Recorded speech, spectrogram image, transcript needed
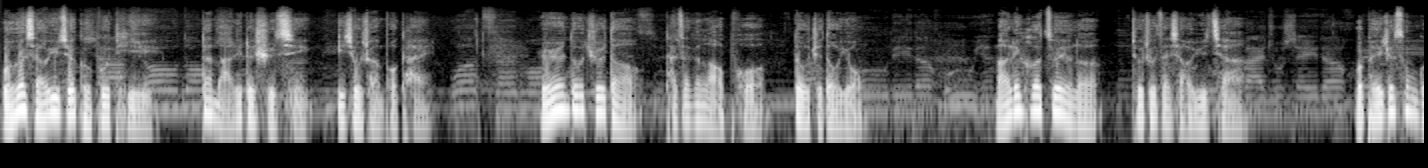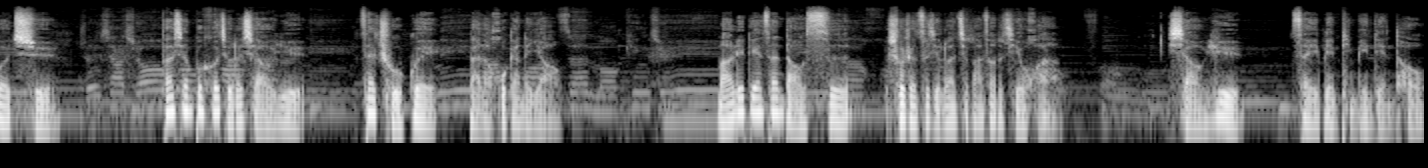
我和小玉绝口不提，但玛丽的事情依旧传不开，人人都知道他在跟老婆斗智斗勇。玛丽喝醉了，就住在小玉家，我陪着送过去，发现不喝酒的小玉在橱柜摆了护肝的药。玛丽颠三倒四说着自己乱七八糟的计划，小玉在一边频频点头。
